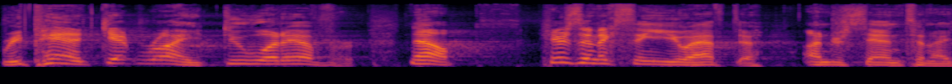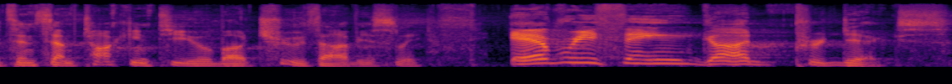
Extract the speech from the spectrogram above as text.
repent, get right, do whatever. Now, here's the next thing you have to understand tonight, since I'm talking to you about truth, obviously. Everything God predicts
